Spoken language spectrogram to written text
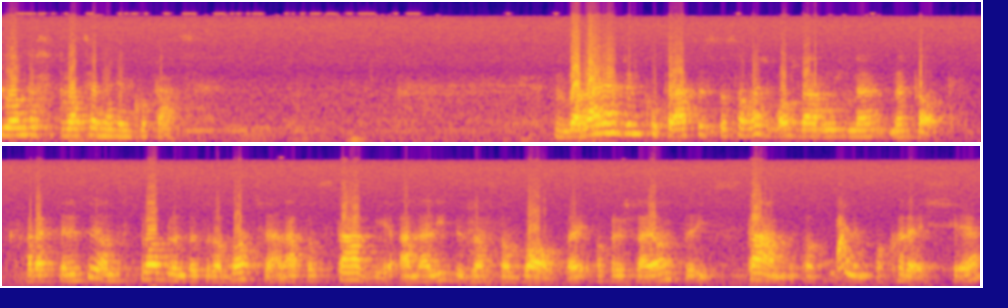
wygląda sytuacja na rynku pracy? W badaniach rynku pracy stosować można różne metody. Charakteryzując problem bezrobocia na podstawie analizy zasobowej określającej stan w danym okresie,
